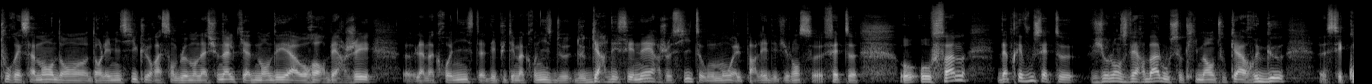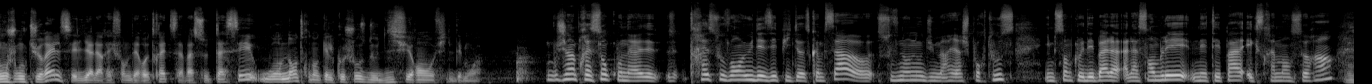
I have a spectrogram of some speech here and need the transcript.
tout récemment dans, l'hémicycle le Rassemblement national qui a demandé à Aurore Berger, la macroniste, la députée macroniste, de, garder ses nerfs, je cite, au moment où elle parlait des violences faites aux, aux femmes. D'après vous, cette violence verbale, ou ce climat en tout cas rugueux, c'est conjoncturel, c'est lié à la réforme des retraites, ça va se tasser, ou on entre dans quelque chose de différent au fil des mois j'ai l'impression qu'on a très souvent eu des épisodes comme ça. Euh, souvenons-nous du mariage pour tous. Il me semble que le débat à l'Assemblée n'était pas extrêmement serein. Mhm.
